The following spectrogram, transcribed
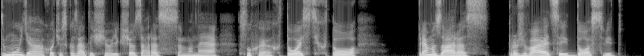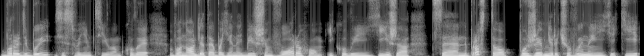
Тому я хочу сказати, що якщо зараз мене слухає хтось, хто прямо зараз проживає цей досвід боротьби зі своїм тілом, коли воно для тебе є найбільшим ворогом, і коли їжа це не просто поживні речовини, які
